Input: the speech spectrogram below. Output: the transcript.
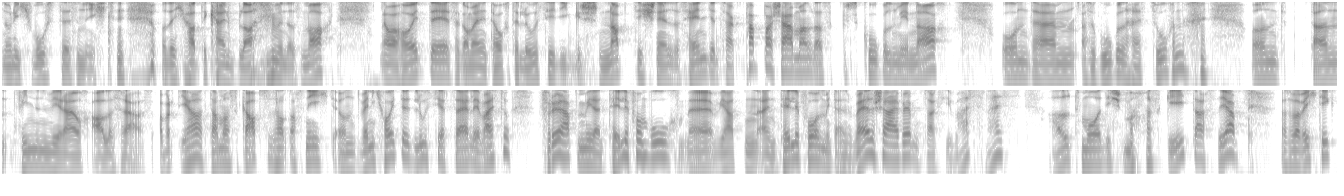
nur ich wusste es nicht. Oder ich hatte keinen Plan, wie man das macht. Aber heute, sogar meine Tochter Lucy, die schnappt sich schnell das Handy und sagt, Papa, schau mal, das googeln wir nach. Und, ähm, also Google heißt suchen. Und dann finden wir auch alles raus. Aber ja, damals gab es das halt noch nicht. Und wenn ich heute Lucy erzähle, weißt du, früher hatten wir ein Telefonbuch, äh, wir hatten ein Telefon mit einer Wählscheibe. Und sagt sie, was, was? Altmodisch, was geht das? Ja, das war wichtig.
